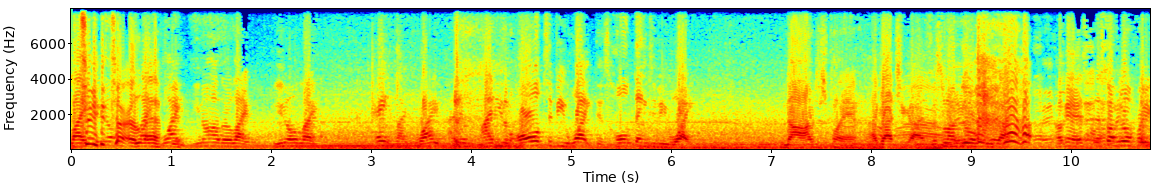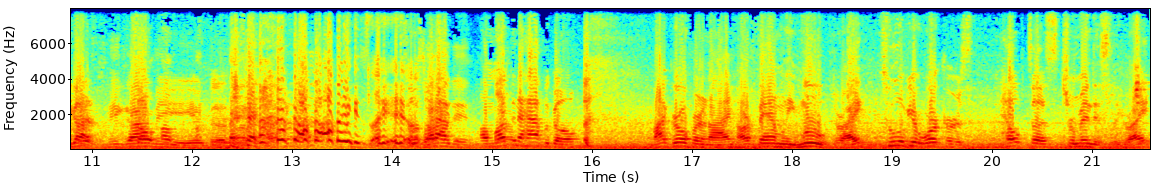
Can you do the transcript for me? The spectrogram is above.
like, you know, Start like laughing. white. You know how they're like, you know, like paint like white. I need, I need them all to be white. This whole thing to be white. Nah, I'm just playing. I got you guys. That's what I'm doing for you guys. Okay, that's, that's what I'm doing for you guys. He got So, me. uh, He's like, So that's what happened. A month and a half ago, my girlfriend and I, our family moved, right? Two of your workers helped us tremendously, right?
